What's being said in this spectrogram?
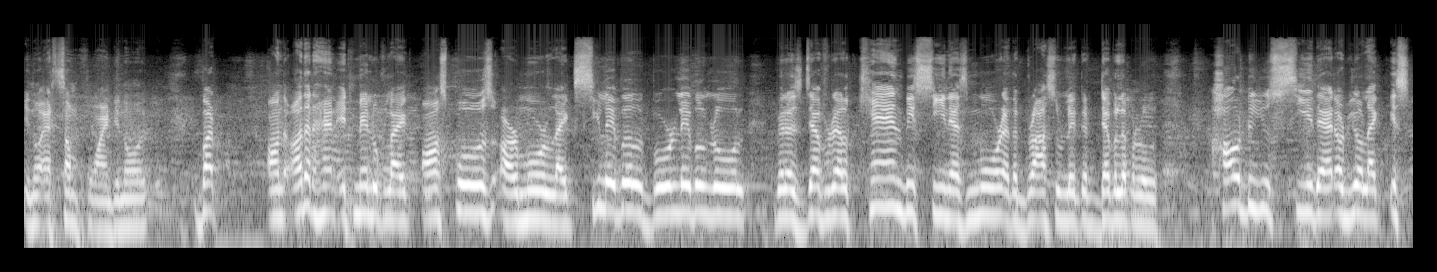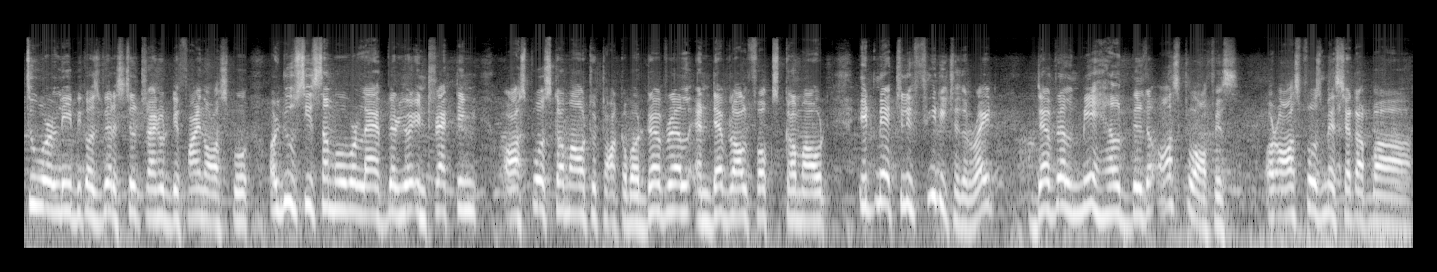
you know, at some point, you know, but on the other hand, it may look like OSPOs are more like C-level, board level role, whereas DevRel can be seen as more at the grassroots developer role. How do you see that? Or you're like, it's too early because we're still trying to define OSPO? Or you see some overlap where you're interacting, OSPOs come out to talk about DevRel and DevRel folks come out. It may actually feed each other, right? DevRel may help build an OSPO office, or OSPOs may set up uh,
